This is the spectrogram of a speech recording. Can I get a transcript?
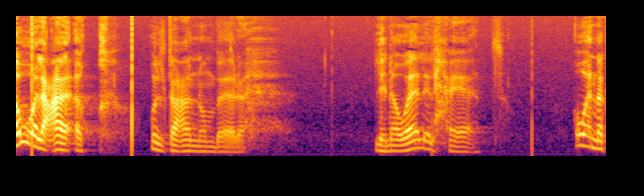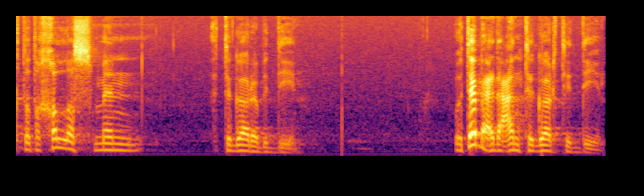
أول عائق قلت عنه امبارح. لنوال الحياة هو أنك تتخلص من التجاره بالدين وتبعد عن تجارة الدين.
